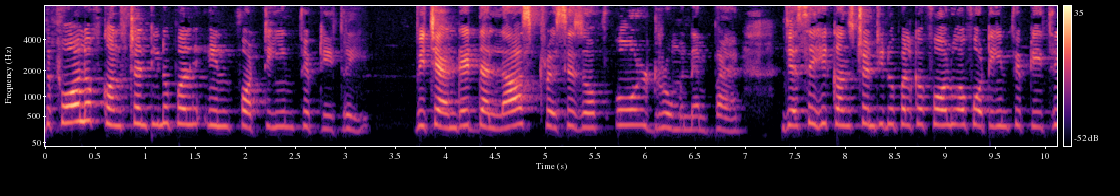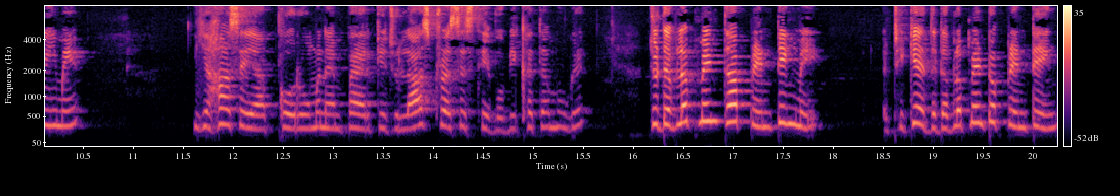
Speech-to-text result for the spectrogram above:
the fall of Constantinople in 1453 which ended the last traces of old Roman empire जैसे ही कॉन्स्टेंटिनोपल का फॉल हुआ 1453 में, यहाँ से आपको रोमन एम्पायर के जो लास्ट ट्रेसेस थे, वो भी ख़त्म हो गए। जो डेवलपमेंट था प्रिंटिंग में, ठीक है? The development of printing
